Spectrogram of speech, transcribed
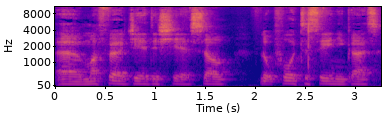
uh, my third year this year. So, look forward to seeing you guys.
